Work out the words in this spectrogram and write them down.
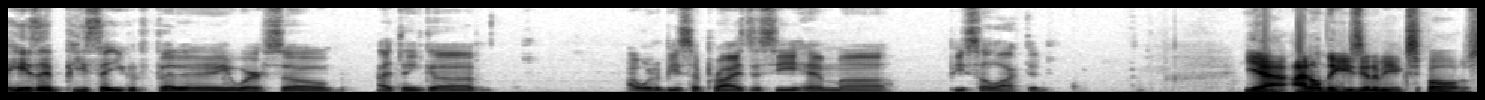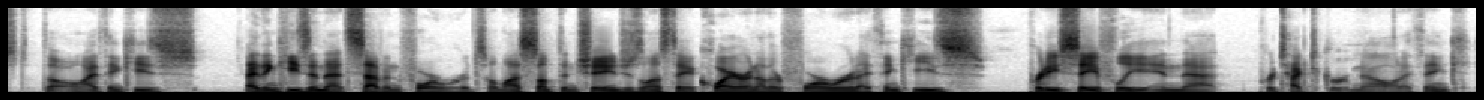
he's a piece that you could fit in anywhere. So I think uh, I wouldn't be surprised to see him uh, be selected. Yeah, I don't think he's going to be exposed though. I think he's I think he's in that seven forwards unless something changes, unless they acquire another forward. I think he's pretty safely in that protect group now, and I think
